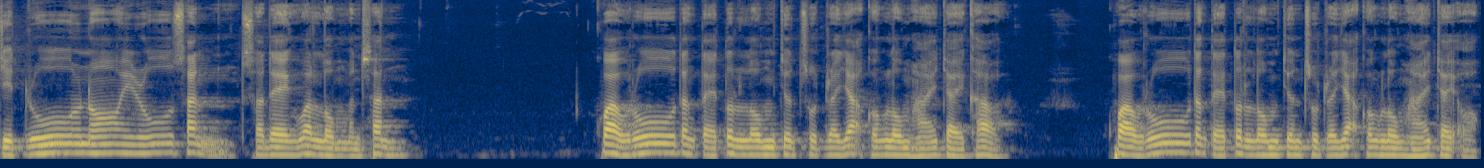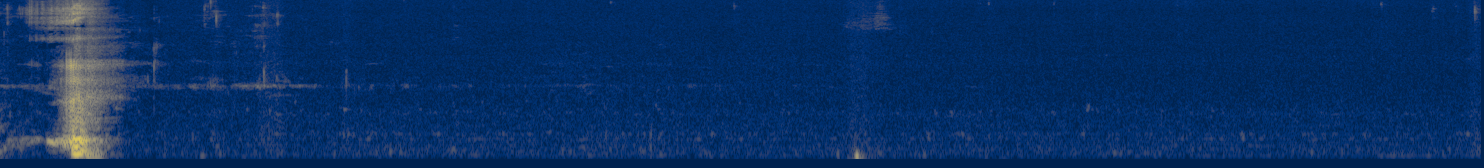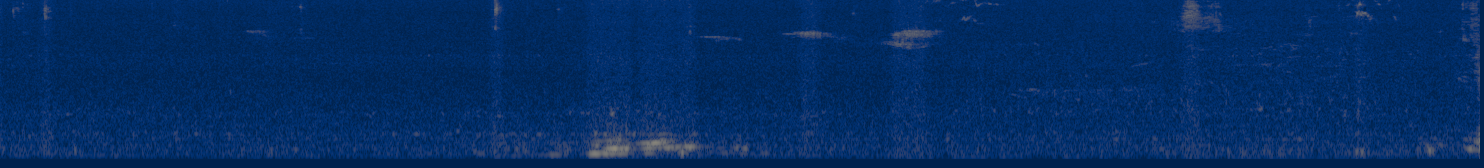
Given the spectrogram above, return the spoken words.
จิตรู้น้อยรู้สั้น แสดงว่าลมมันสั้น เฝ้ารู้ตั้งแต่ต้นลมจนสุดระยะของลมหายใจเข้าเฝ้ารู้ตั้งแต่ต้นลมจนสุดระยะของลมหายใจออก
